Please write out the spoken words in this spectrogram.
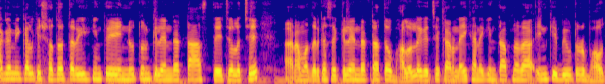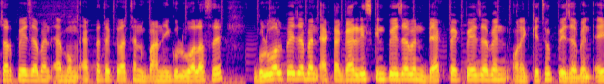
আগামীকালকে সতেরো তারিখে কিন্তু এই নতুন ক্যালেন্ডারটা আসতে চলেছে। আর আমাদের কাছে ক্যালেন্ডারটা তো ভালো লেগেছে, কারণ এইখানে কিন্তু আপনারা ইনকিউবেটর ভাউচার পেয়ে যাবেন এবং একটা দেখতে পাচ্ছেন বানি গ্লুয়াল আছে। গ্লুয়াল পেয়ে যাবেন, একটা গাড়ির স্ক্রিন পেয়ে যাবেন, ব্যাকপ্যাক পেয়ে যাবেন, অনেক কিছু পেয়ে যাবেন। এই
